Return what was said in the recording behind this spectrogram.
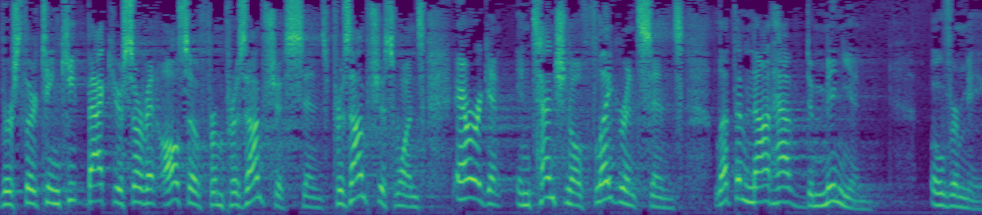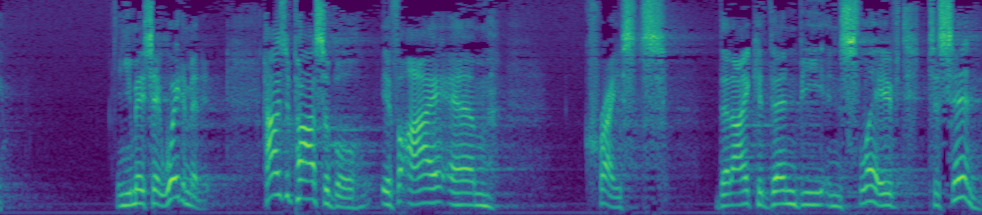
Verse 13, keep back your servant also from presumptuous sins, presumptuous ones, arrogant, intentional, flagrant sins. Let them not have dominion over me. And you may say, wait a minute. How is it possible if I am Christ's that I could then be enslaved to sin?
